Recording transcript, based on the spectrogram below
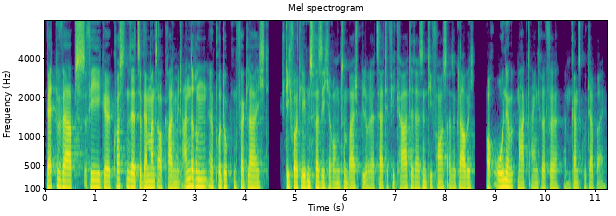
wettbewerbsfähige Kostensätze, wenn man es auch gerade mit anderen äh, Produkten vergleicht. Stichwort Lebensversicherung zum Beispiel oder Zertifikate. Da sind die Fonds also, glaube ich, auch ohne Markteingriffe ähm, ganz gut dabei.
